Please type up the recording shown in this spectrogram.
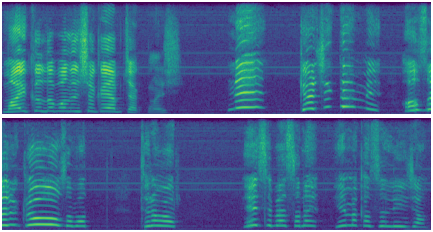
Michael da bana şaka yapacakmış. Ne? Gerçekten mi? Hazırlıklı ol o zaman. Trevor. Neyse ben sana yemek hazırlayacağım.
